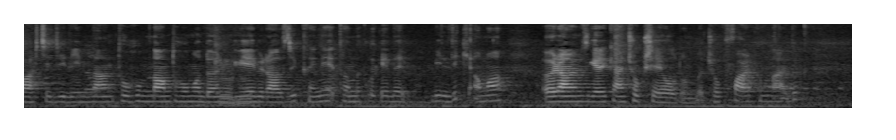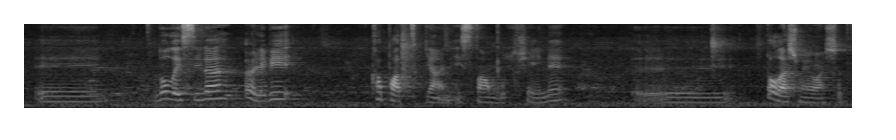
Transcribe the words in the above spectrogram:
bahçeciliğinden, tohumdan tohuma döngüye birazcık hani tanıklık edebildik ama öğrenmemiz gereken çok şey olduğunda çok farkındaydık. E, dolayısıyla öyle bir kapattık yani İstanbul şeyini. E, dolaşmaya başladık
